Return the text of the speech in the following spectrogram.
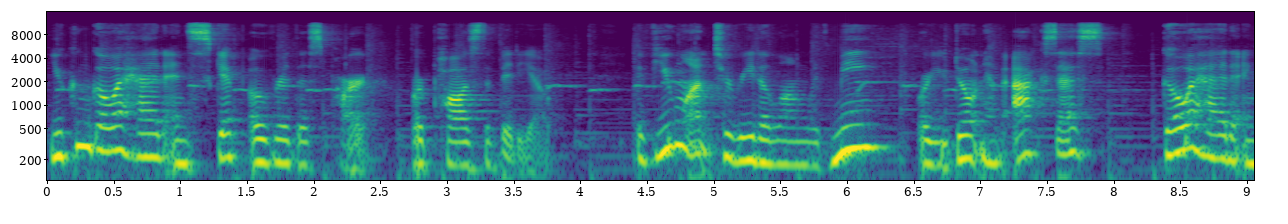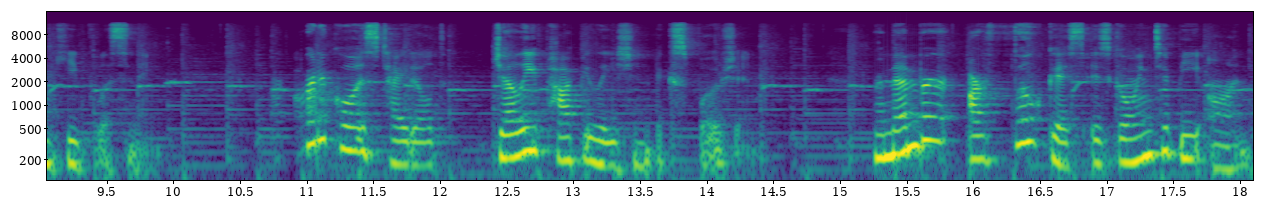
you can go ahead and skip over this part or pause the video. If you want to read along with me or you don't have access, go ahead and keep listening. Our article is titled Jelly Population Explosion. Remember, our focus is going to be on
